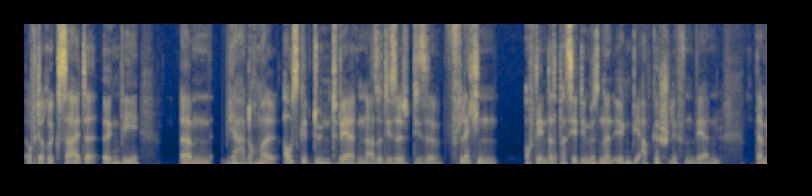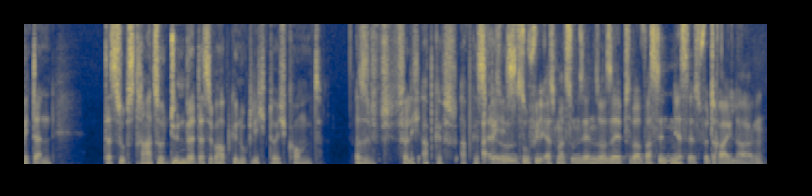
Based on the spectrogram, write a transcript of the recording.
auf der Rückseite irgendwie ähm, ja nochmal ausgedünnt werden. Also diese diese Flächen, auf denen das passiert, die müssen dann irgendwie abgeschliffen werden, damit dann das Substrat so dünn wird, dass überhaupt genug Licht durchkommt. Also völlig abge abgespaced. Also so viel erstmal zum Sensor selbst, aber was sind denn jetzt für drei Lagen?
